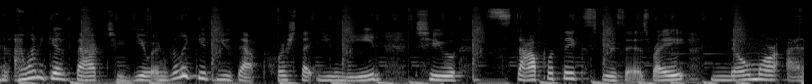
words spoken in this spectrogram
And I want to give back to you and really give you that push that you need to stop with the excuses, right? No more, uh,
